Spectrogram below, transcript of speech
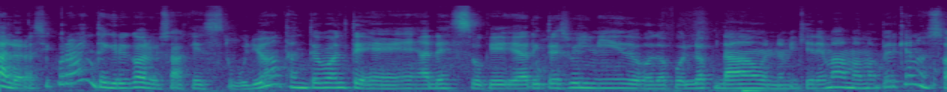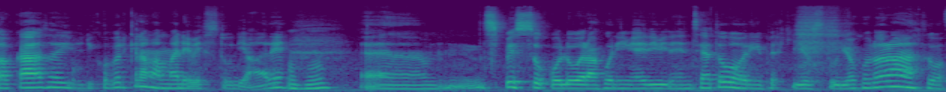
Allora, sicuramente Gregorio sa che studio, tante volte adesso che ha ripreso il nido dopo il lockdown mi chiede mamma ma perché non sto a casa? Io dico perché la mamma deve studiare. Uh-huh. Eh, spesso colora con i miei evidenziatori perché io studio colorato.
